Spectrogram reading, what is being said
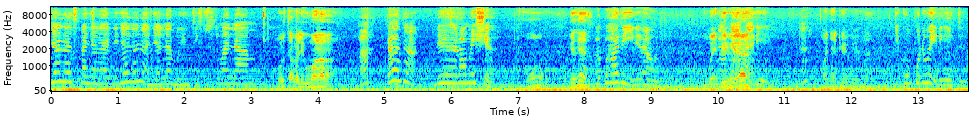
jalan sepanjang hari Dia jalan lah. Jalan berhenti semalam. Oh tak balik rumah ha? Ah, tak tak. Dia round Malaysia. Oh Biasanya eh? Berapa hari dia round? Oh, Banyak duit lah ha? Banyak duit lah Dia kumpul duit dia kata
